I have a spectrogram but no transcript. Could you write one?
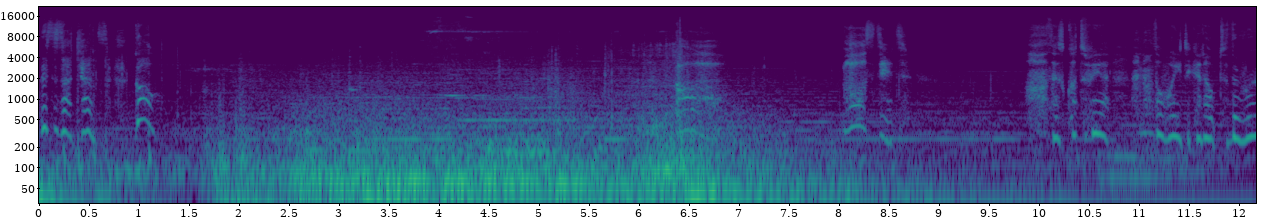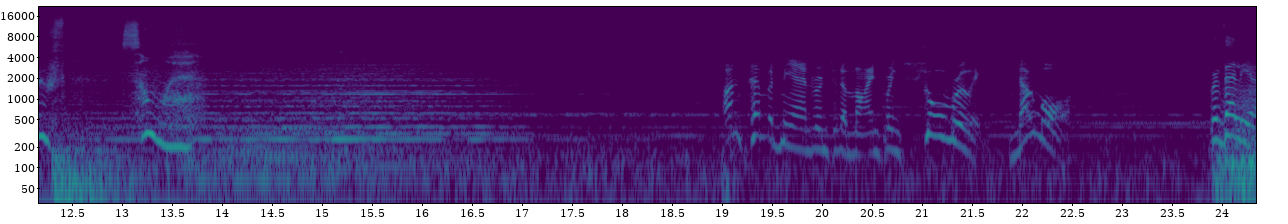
This is our chance. Go! There's got to be a, another way to get up to the roof. Somewhere. Untempered meanderings in the mine brings sure ruin. No more. Revelio.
